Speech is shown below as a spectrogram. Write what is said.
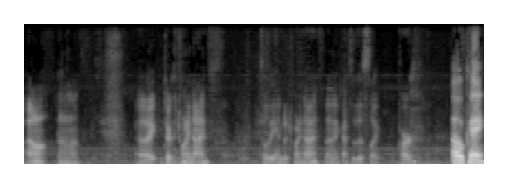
I don't. I don't know. I like took 29th till the end of 29th. Then I got to this like park. Okay,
